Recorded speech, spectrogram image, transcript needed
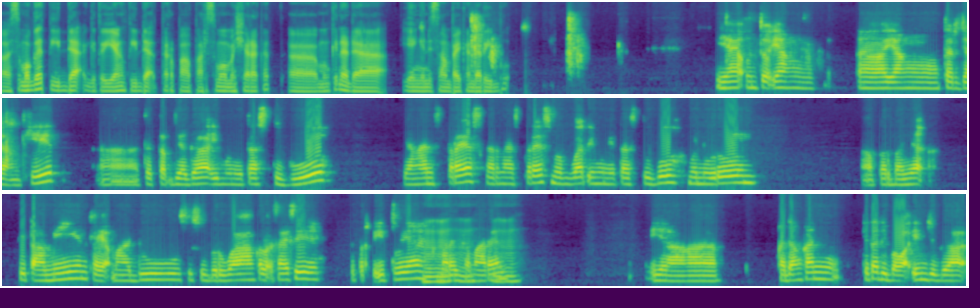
eee, semoga tidak gitu, yang tidak terpapar. Semua masyarakat, eee, mungkin ada yang ingin disampaikan dari Ibu? Ya, untuk yang, eee, yang terjangkit, eee, tetap jaga imunitas tubuh, jangan stres karena stres membuat imunitas tubuh menurun. Eee, perbanyak vitamin kayak madu, susu beruang, kalau saya sih seperti itu ya Mhm mhm, kemarin-kemarin. mhm. Iya, kadang kan kita dibawain juga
